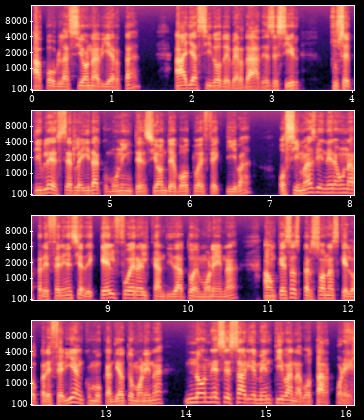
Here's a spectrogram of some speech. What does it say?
a población abierta haya sido de verdad, es decir, susceptible de ser leída como una intención de voto efectiva, o si más bien era una preferencia de que él fuera el candidato de Morena, aunque esas personas que lo preferían como candidato de Morena no necesariamente iban a votar por él.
